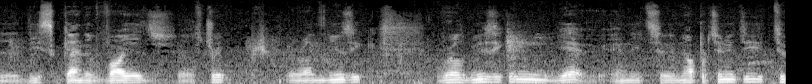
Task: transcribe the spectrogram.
the, this kind of voyage of trip around music world music and yeah and it's an opportunity to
